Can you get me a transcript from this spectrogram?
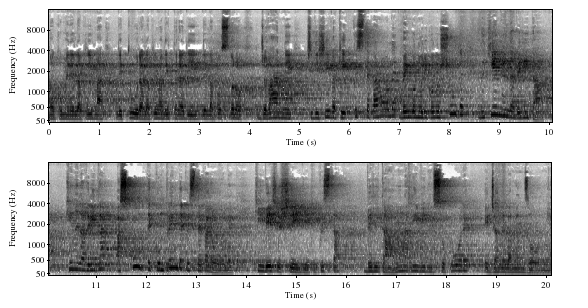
no, come nella prima lettura, la prima lettera di, dell'Apostolo Giovanni ci diceva che queste parole vengono riconosciute da chi è nella verità. Chi è nella verità ascolta e comprende queste parole. Chi invece sceglie che questa verità non arrivi nel suo cuore è già nella menzogna.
